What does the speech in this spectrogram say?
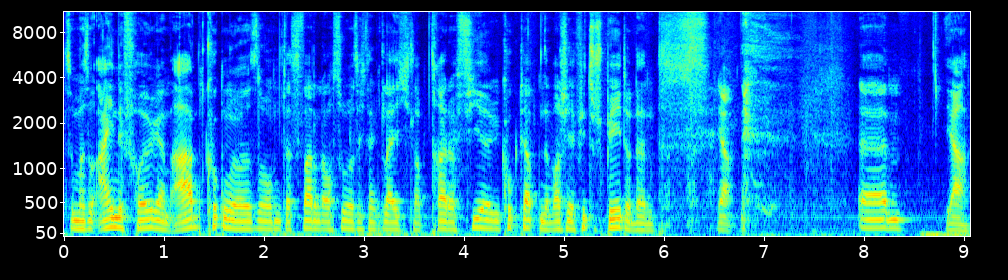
so mal so eine Folge am Abend gucken oder so. Und das war dann auch so, dass ich dann gleich, ich glaube, drei oder vier geguckt habe und dann war schon wieder viel zu spät und dann, ja. ähm, ja.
